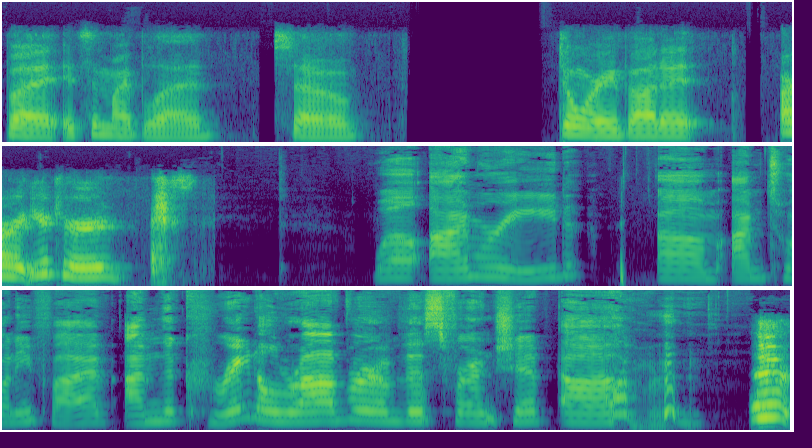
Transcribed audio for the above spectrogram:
but it's in my blood. So don't worry about it. All right, your turn. Well, I'm Reed. Um, I'm 25. I'm the cradle robber of this friendship. Um, oh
